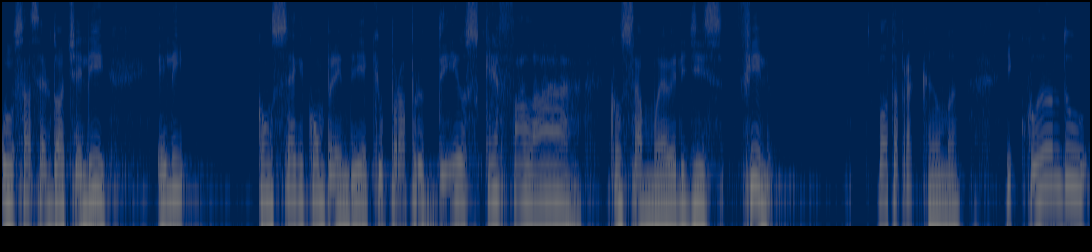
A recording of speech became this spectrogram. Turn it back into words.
o sacerdote Eli, ele consegue compreender que o próprio Deus quer falar com Samuel. Ele diz: Filho, volta para a cama e quando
